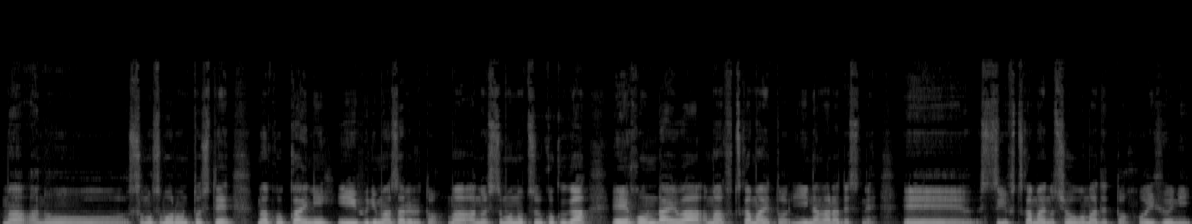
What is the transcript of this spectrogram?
まああのそもそも論として、まあ、国会に振り回されると、まあ、あの質問の通告が、えー、本来は、まあ、2日前と言いながらですね、えー、質疑2日前の正午までというふうに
